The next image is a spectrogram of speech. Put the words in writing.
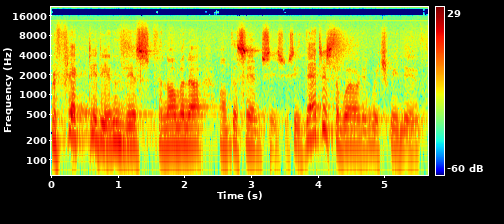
reflected in this phenomena of the senses. You see, that is the world in which we live.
